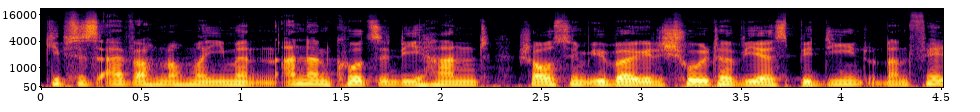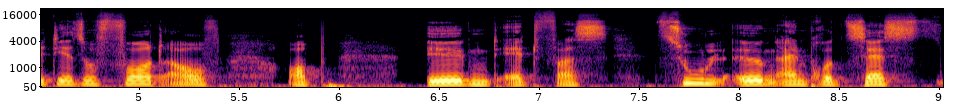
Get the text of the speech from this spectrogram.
gibst es einfach nochmal jemanden anderen kurz in die Hand, schaust ihm über die Schulter, wie er es bedient und dann fällt dir sofort auf, ob irgendetwas zu, irgendein Prozess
